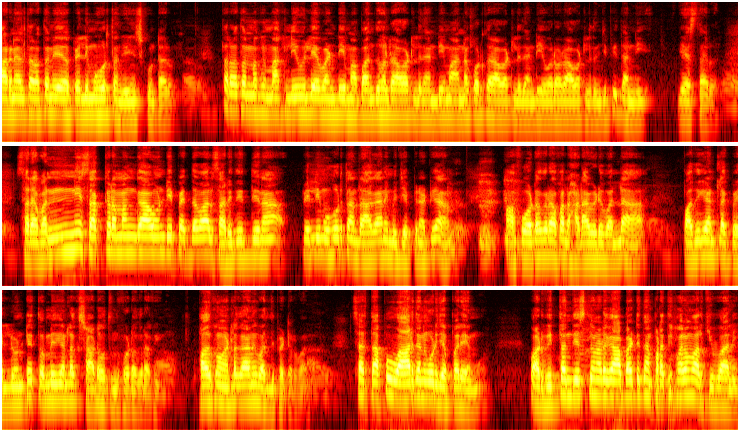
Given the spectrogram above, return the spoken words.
ఆరు నెలల తర్వాత మీరు పెళ్ళి ముహూర్తం చేయించుకుంటారు. తర్వాత మాకు మాకు లీవ్ లేవండి మా బంధువులు రావట్లేదండి మా అన్న కొడుకు రావట్లేదండి ఎవరో రావట్లేదని చెప్పి దాన్ని చేస్తారు. సరే అవన్నీ సక్రమంగా ఉండి పెద్దవాళ్ళు సరిదిద్దిన పెళ్ళి ముహూర్తం రాగానే మీరు చెప్పినట్టుగా ఆ ఫోటోగ్రాఫర్ల హడావిడి వల్ల పది గంటలకు పెళ్ళి ఉంటే తొమ్మిది గంటలకు స్టార్ట్ అవుతుంది ఫోటోగ్రఫీ పదకొండు గంటలకు కానీ వదిలిపెట్టారు వాళ్ళు. సరే తప్పు వాడిదని కూడా చెప్పలేము. వాడు విత్తం తీసుకున్నాడు కాబట్టి దాని ప్రతిఫలం వాళ్ళకి ఇవ్వాలి.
